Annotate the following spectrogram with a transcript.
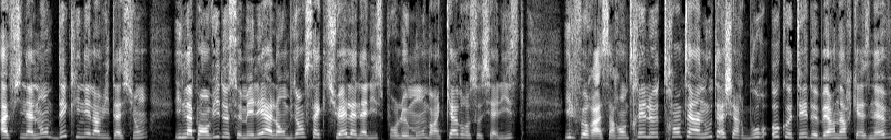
a finalement décliné l'invitation. Il n'a pas envie de se mêler à l'ambiance actuelle, analyse pour Le Monde un cadre socialiste. Il fera sa rentrée le 31 août à Cherbourg aux côtés de Bernard Cazeneuve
